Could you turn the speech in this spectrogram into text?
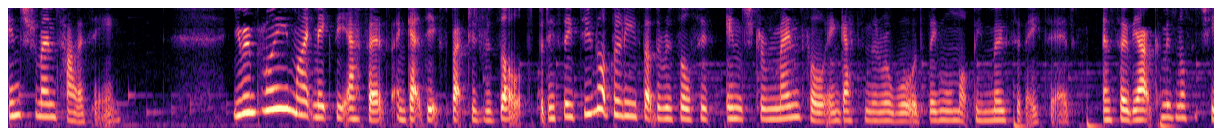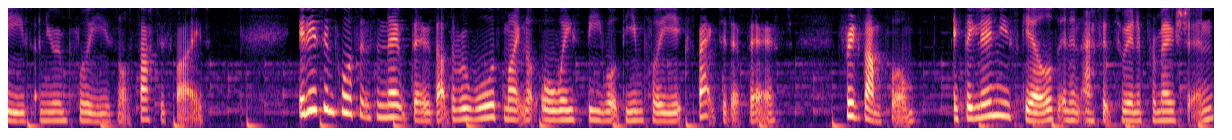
Instrumentality. Your employee might make the effort and get the expected result, but if they do not believe that the result is instrumental in getting the reward, they will not be motivated, and so the outcome is not achieved and your employee is not satisfied. It is important to note, though, that the reward might not always be what the employee expected at first. For example, if they learn new skills in an effort to earn a promotion,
